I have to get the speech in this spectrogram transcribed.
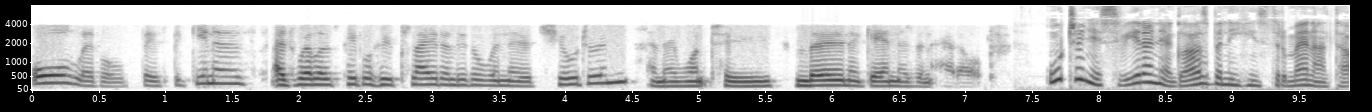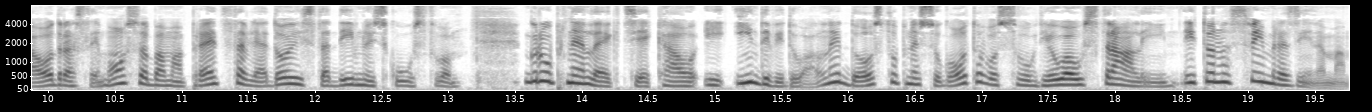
all levels. There's beginners as well as people who played a little when they were children and they want to learn again as an adult. Učenje sviranja glazbenih instrumenata odraslim osobama predstavlja doista divno iskustvo. Grupne lekcije kao i individualne dostupne su gotovo svugdje u Australiji i to na svim razinama.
